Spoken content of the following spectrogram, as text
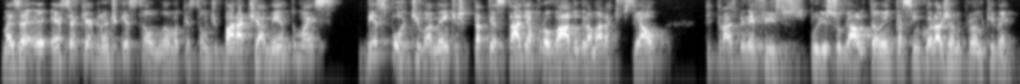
Mas é, é, essa é que é a grande questão, não é uma questão de barateamento, mas desportivamente, acho que está testado e aprovado o gramado artificial, que traz benefícios. Por isso o Galo também está se encorajando para o ano que vem.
